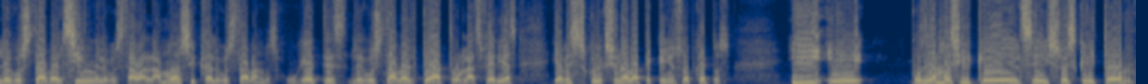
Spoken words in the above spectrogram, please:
le gustaba el cine, le gustaba la música, le gustaban los juguetes, le gustaba el teatro, las ferias y a veces coleccionaba pequeños objetos. Y eh, podríamos decir que él se hizo escritor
